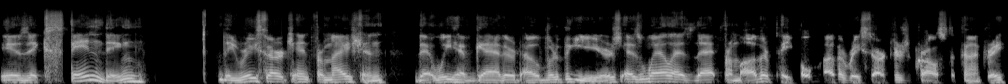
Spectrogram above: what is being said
is extending the research information that we have gathered over the years, as well as that from other people, other researchers across the country,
